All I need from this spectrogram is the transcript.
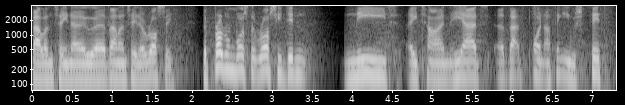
Valentino, uh, Valentino Rossi. The problem was that Rossi didn't need a time. He had at that point, I think he was fifth,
